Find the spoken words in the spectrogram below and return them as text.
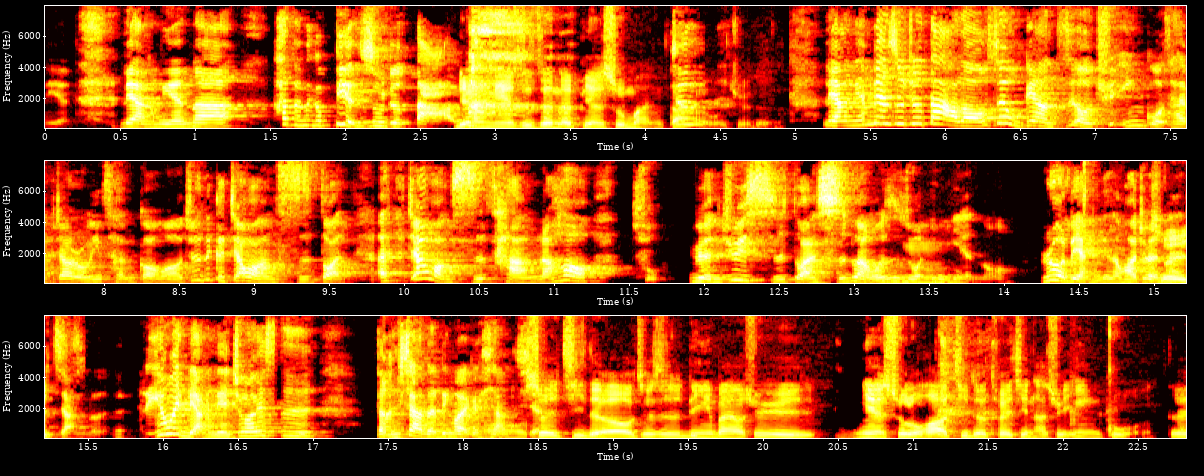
年，两年呢，它的那个变数就大了。两年是真的变数蛮大的，我觉得。两年变数就大了，所以我跟你讲，只有去英国才比较容易成功哦，就是那个交往时短，哎，交往时长，然后出。远距时短，时短我是说一年哦。如果两年的话就很难讲了，因为两年就会是等下的另外一个象限。所以记得哦，就是另一半要去念书的话，记得推荐他去英国。对，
